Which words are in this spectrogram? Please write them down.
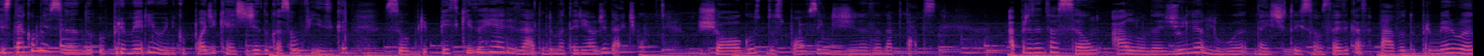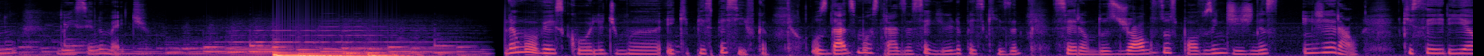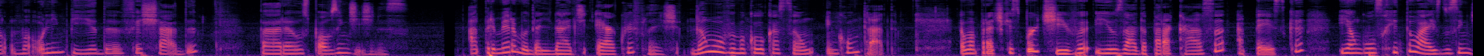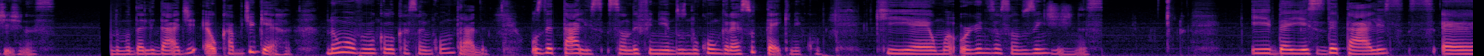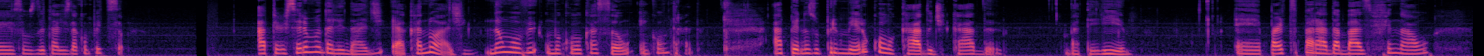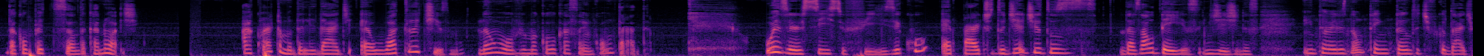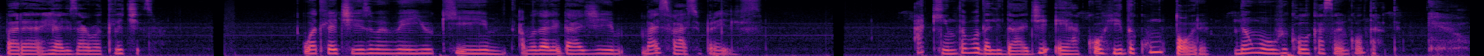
Está começando o primeiro e único podcast de educação física sobre pesquisa realizada do material didático, Jogos dos Povos Indígenas Adaptados. Apresentação: aluna Júlia Lua, da instituição César Caçapava, do primeiro ano do ensino médio. Não houve a escolha de uma equipe específica. Os dados mostrados a seguir da pesquisa serão dos Jogos dos Povos Indígenas em geral, que seria uma Olimpíada fechada para os povos indígenas. A primeira modalidade é arco e flecha. Não houve uma colocação encontrada. É uma prática esportiva e usada para a caça, a pesca e alguns rituais dos indígenas. A modalidade é o cabo de guerra. Não houve uma colocação encontrada. Os detalhes são definidos no Congresso Técnico, que é uma organização dos indígenas. E daí esses detalhes é, são os detalhes da competição. A terceira modalidade é a canoagem. Não houve uma colocação encontrada. Apenas o primeiro colocado de cada bateria é, participará da base final da competição da canoagem. A quarta modalidade é o atletismo. Não houve uma colocação encontrada. O exercício físico é parte do dia a dia dos das aldeias indígenas, então eles não têm tanta dificuldade para realizar o atletismo. O atletismo é meio que a modalidade mais fácil para eles. A quinta modalidade é a corrida com tora. Não houve colocação encontrada.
